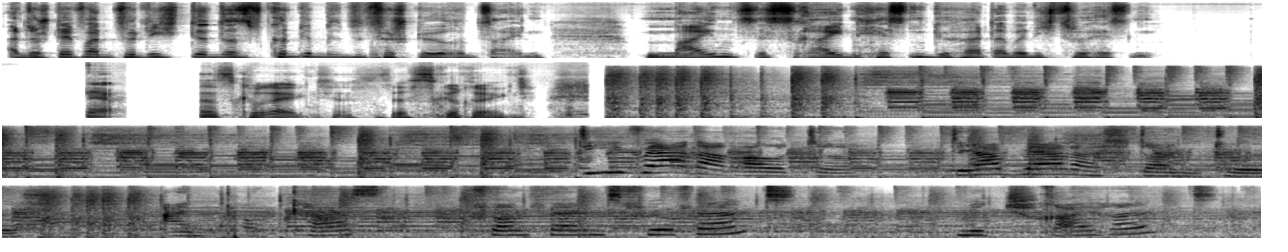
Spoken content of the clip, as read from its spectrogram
Also Stefan, für dich, das könnte ein bisschen verstörend sein. Mainz ist rein Hessen, gehört aber nicht zu Hessen. Ja. Das ist korrekt. Das ist korrekt. Die Werderaute. Der Werder-Stammtisch. Ein Podcast von Fans für Fans mit Schreihals,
